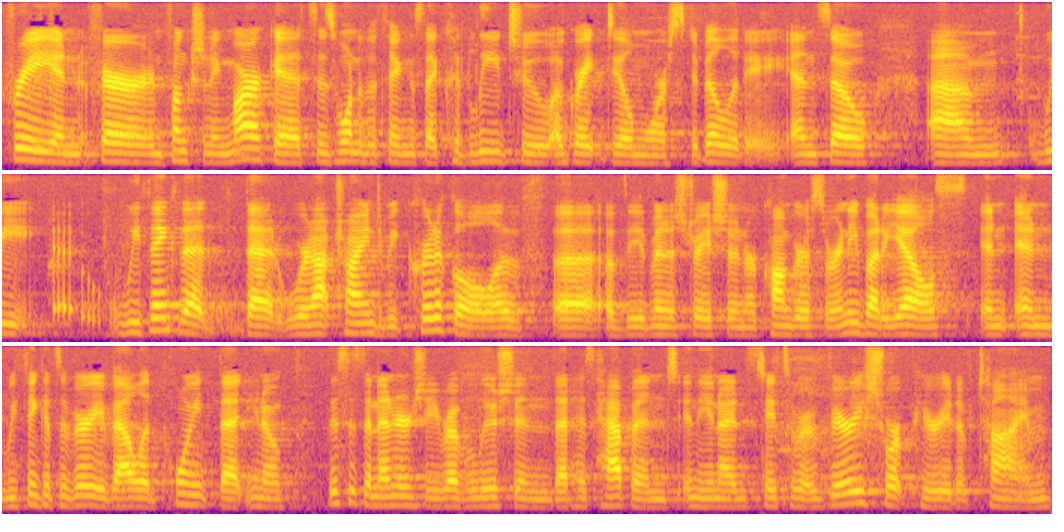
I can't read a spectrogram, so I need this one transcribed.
free and fair and functioning markets is one of the things that could lead to a great deal more stability. And so um, we, we think that, that we're not trying to be critical of, uh, of the administration or Congress or anybody else, and, and we think it's a very valid point that, you know, this is an energy revolution that has happened in the United States over a very short period of time.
